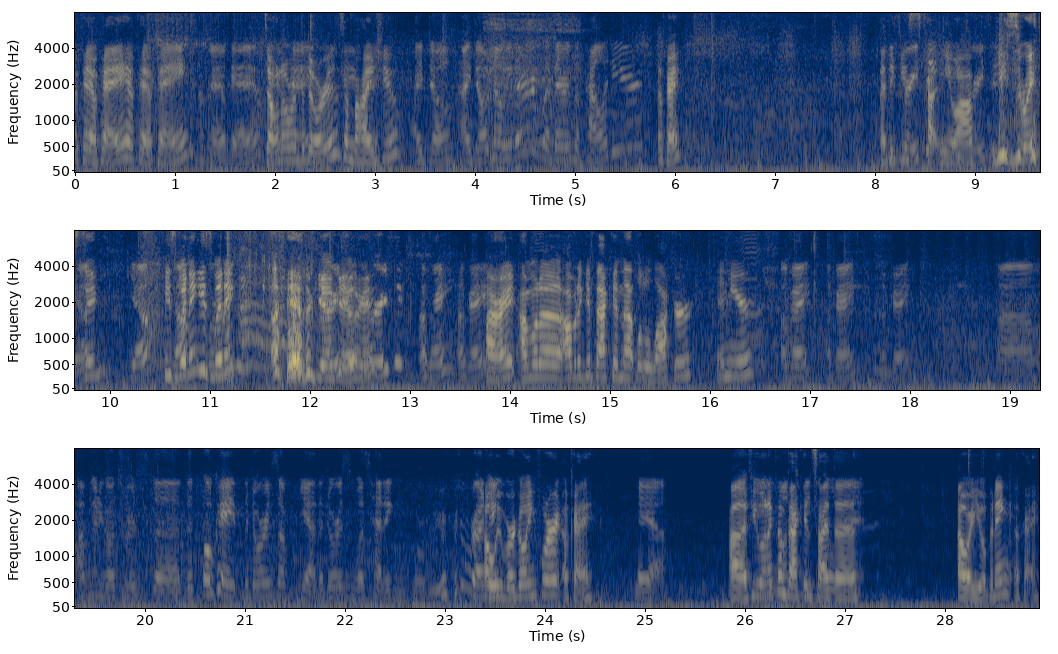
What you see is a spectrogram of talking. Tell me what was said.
Okay, okay, okay, okay. Okay, okay. Don't okay, know where the door is. I'm behind you. I don't. I don't know either. But there's a pallet here. Okay. I think he's, racing, cutting you he's off. racing, He's racing. Yep. He's yep, winning. He's winning. racing. Okay, okay, okay, okay. Okay, okay. All right, I'm gonna I'm gonna get back in that little locker in here. Okay, okay, okay. Um, I'm gonna go towards the, the. Okay, the doors up. Yeah, the doors was heading where we were running. Oh, we were going for it. Okay. Yeah, yeah. Uh, if you He want to come back inside the. it. Oh, are you opening? Okay.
